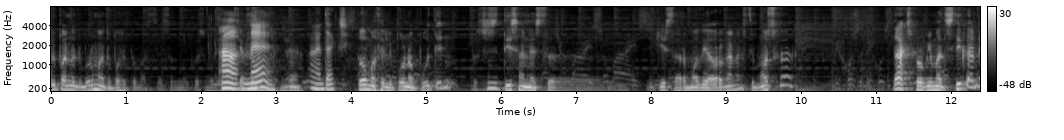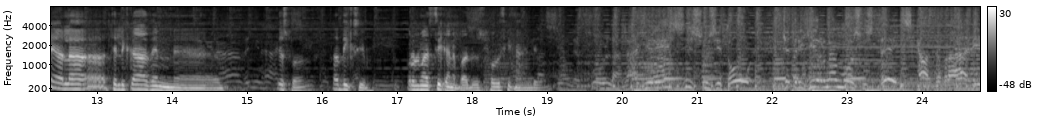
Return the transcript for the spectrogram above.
είπαν ότι μπορούμε να τοποθετούμαστε στο Δημοτικό Συμβούλιο. Α, για ναι. θέματα. Α, εντάξει. Το έμαθε λοιπόν ο Πούτιν, το συζητήσανε στα, εκεί στα αρμόδια όργανα στη Μόσχα. Εντάξει, προβληματιστήκανε, αλλά τελικά δεν. Ε, τέλος πάντων, θα δείξει. Προβληματιστήκανε πάντως, φοβηθήκανε λίγο. Φούλα να γυρίσεις σου ζητώ και τριγύρνα μου όσους θέλεις κάθε βράδυ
